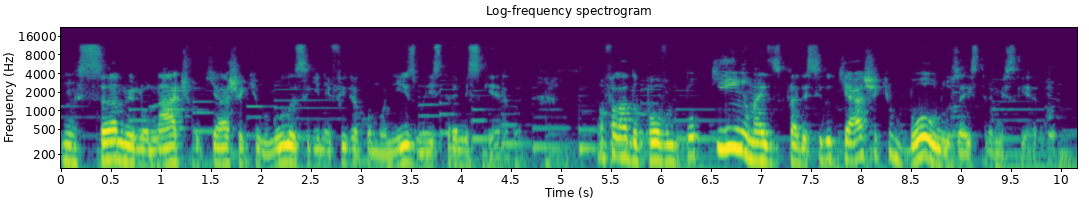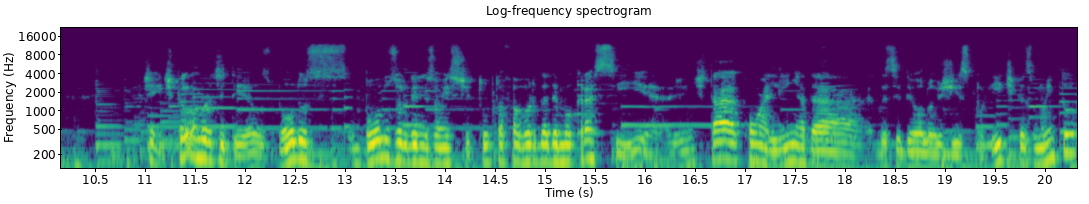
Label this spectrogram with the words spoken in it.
insano e lunático que acha que o Lula significa comunismo e extrema esquerda. Vamos falar do povo um pouquinho mais esclarecido que acha que o Boulos é extrema esquerda. Gente, pelo amor de Deus, Boulos, Boulos organizou um instituto a favor da democracia. A gente está com a linha da, das ideologias políticas muito.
